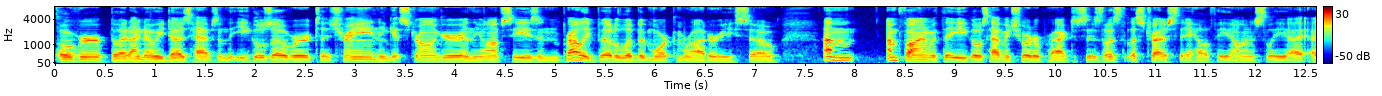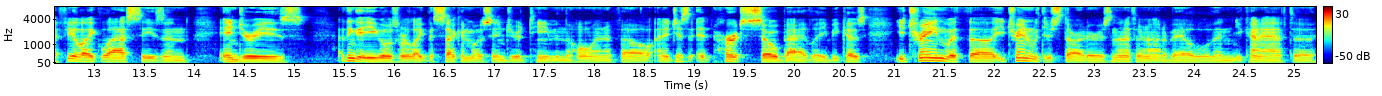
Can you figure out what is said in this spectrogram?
over, but I know he does have some of the Eagles over to train and get stronger in the off season, probably build a little bit more camaraderie. So I'm I'm fine with the Eagles having shorter practices. Let's let's try to stay healthy. Honestly, I, I feel like last season injuries I think the Eagles were like the second most injured team in the whole NFL, and it just it hurts so badly because you train with uh, you train with your starters, and then if they're not available, then you kind of have to,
